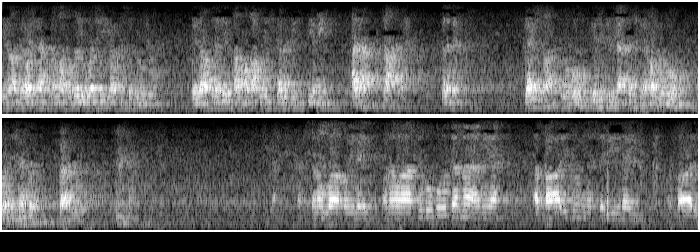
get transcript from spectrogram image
إذا غسل وجهه قل اللهم بيض وجهي يوم تسود الوجوه. وإذا غسل يديه قال اللهم أعطني الكتاب في يمينه هذا لا له ولم يكن. لا يشرع في الوضوء ذكر إلا التسمية قبل الوضوء والتشهد أحسن الله إليك. ونواقضه ثمانية. الخارج من السبيلين. الخارج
